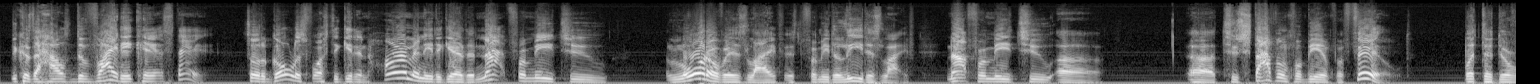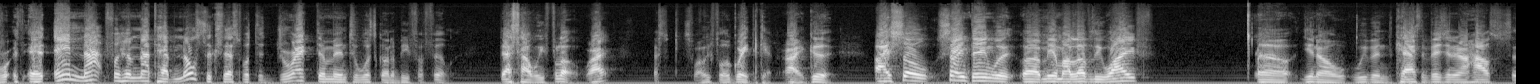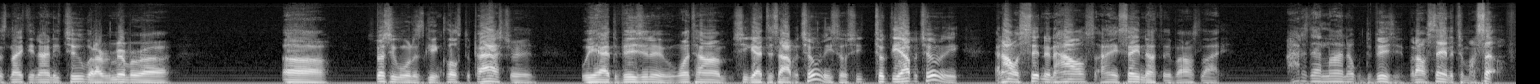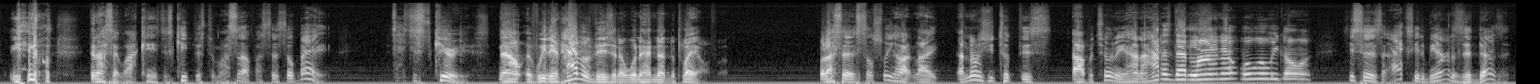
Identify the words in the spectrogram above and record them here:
Because a house divided can't stand. So the goal is for us to get in harmony together, not for me to lord over his life, it's for me to lead his life, not for me to uh, uh, to stop him from being fulfilled, but to and not for him not to have no success, but to direct them into what's going to be fulfilling. That's how we flow, right? That's, that's, why we flow great together. All right, good. All right, so same thing with uh, me and my lovely wife. Uh, you know, we've been casting vision in our house since 1992, but I remember uh, uh, especially when it's getting close to pastoring, we had the vision, and one time she got this opportunity, so she took the opportunity. And I was sitting in the house, I ain't say nothing, but I was like, "How does that line up with the vision?" But I was saying it to myself, you know. Then I said, "Well, I can't just keep this to myself." I said, "So, babe, I'm just curious. Now, if we didn't have a vision, I wouldn't have nothing to play off of." But I said, "So, sweetheart, like, I noticed you took this opportunity. How, how does that line up? Where, where we going?" She says, "Actually, to be honest, it doesn't."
